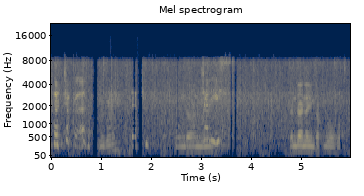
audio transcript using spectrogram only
Joke lang. Ano ba? Tandaan, Charis. tandaan lang yung takbo ko.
